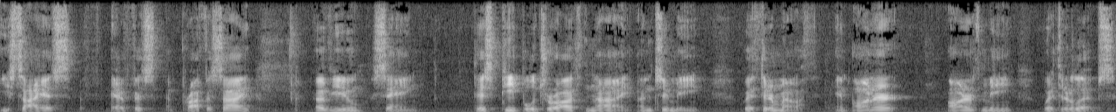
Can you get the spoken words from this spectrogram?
Esaias prophesy of you, saying, This people draweth nigh unto me with their mouth, and honor honoreth me with their lips,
